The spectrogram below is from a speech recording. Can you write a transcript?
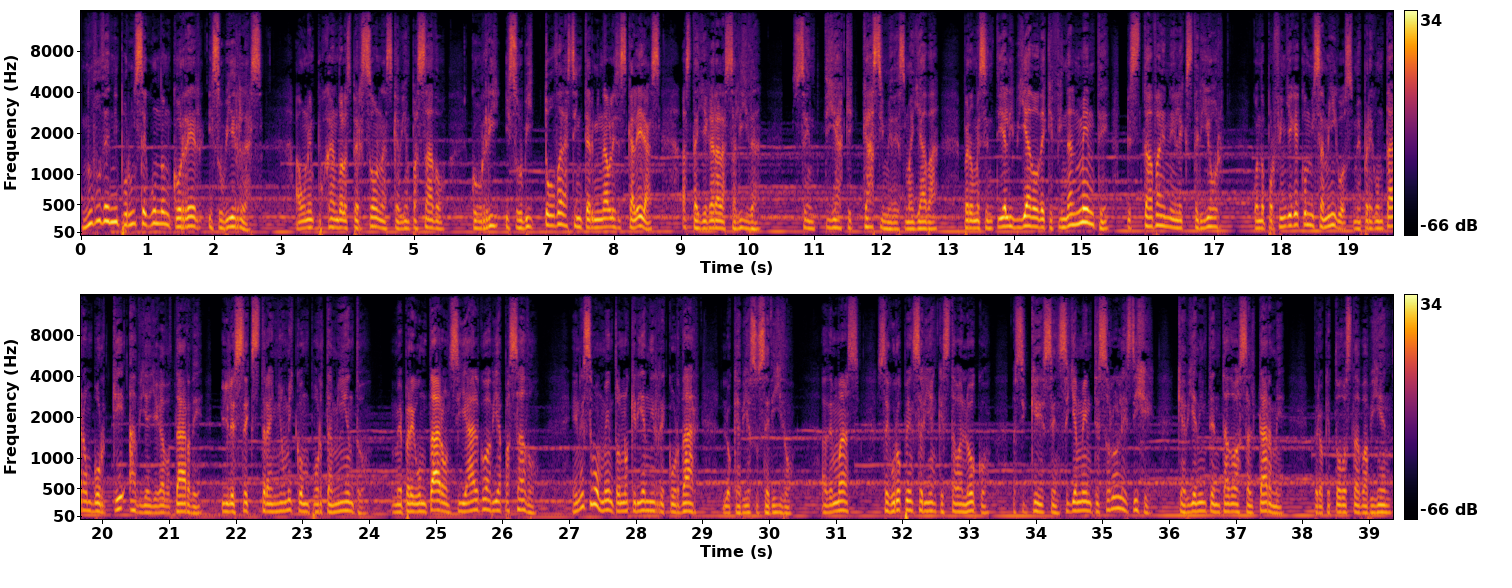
No dudé ni por un segundo en correr y subirlas. Aún empujando a las personas que habían pasado, corrí y subí todas las interminables escaleras hasta llegar a la salida. Sentía que casi me desmayaba, pero me sentí aliviado de que finalmente estaba en el exterior cuando por fin llegué con mis amigos, me preguntaron por qué había llegado tarde y les extrañó mi comportamiento. Me preguntaron si algo había pasado. En ese momento no quería ni recordar lo que había sucedido. Además, seguro pensarían que estaba loco, así que sencillamente solo les dije que habían intentado asaltarme, pero que todo estaba bien.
